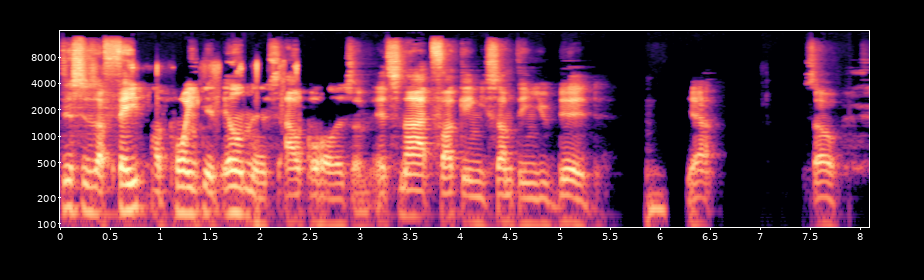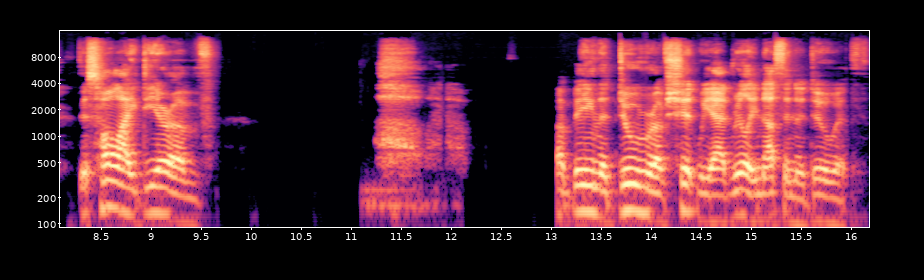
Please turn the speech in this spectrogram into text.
this is a fate appointed illness, alcoholism. It's not fucking something you did. Yeah. So, this whole idea of of being the doer of shit we had really nothing to do with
